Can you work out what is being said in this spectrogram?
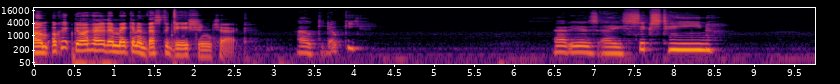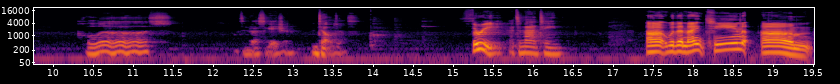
Um okay, go ahead and make an investigation check. Okie dokie. That is a 16 plus. What's investigation? Intelligence. Three. That's a 19. Uh, with a 19, um,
